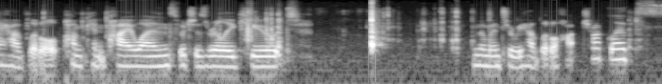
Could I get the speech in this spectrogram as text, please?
I have little pumpkin pie ones, which is really cute. In the winter, we have little hot chocolates.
